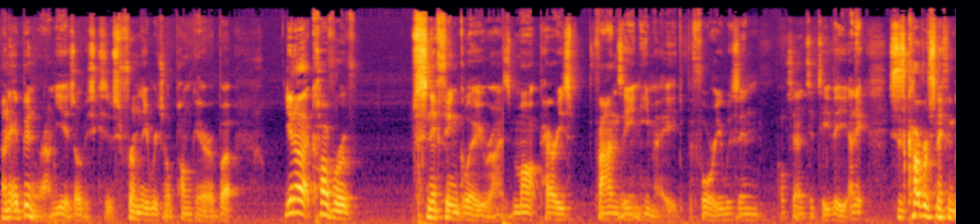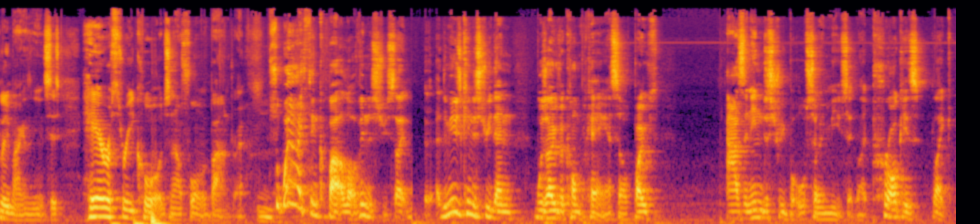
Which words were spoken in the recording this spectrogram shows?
and it had been around years, obviously, because it was from the original punk era. But you know that cover of Sniffing Glue, right? It's Mark Perry's fanzine he made before he was in alternative TV, and it, it's this cover of Sniffing Glue magazine. It says, "Here are three chords, now form a band." Right. So when I think about a lot of industries, like uh, the music industry, then was overcomplicating itself both as an industry, but also in music. Like prog is like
